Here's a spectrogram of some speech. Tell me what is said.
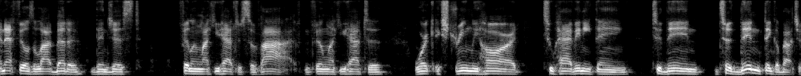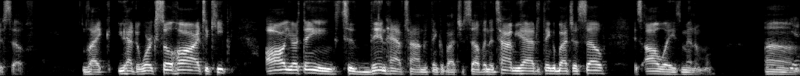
and that feels a lot better than just feeling like you have to survive and feeling like you have to work extremely hard to have anything to then to then think about yourself. Like you have to work so hard to keep all your things to then have time to think about yourself. And the time you have to think about yourself is always minimal. Um, yeah.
